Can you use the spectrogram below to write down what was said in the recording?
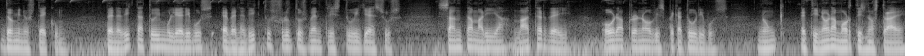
Dominus tecum. Benedicta tui mulieribus e benedictus fructus ventris tui, Iesus. Santa Maria, Mater Dei, ora pro nobis peccaturibus, nunc et in hora mortis nostrae.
